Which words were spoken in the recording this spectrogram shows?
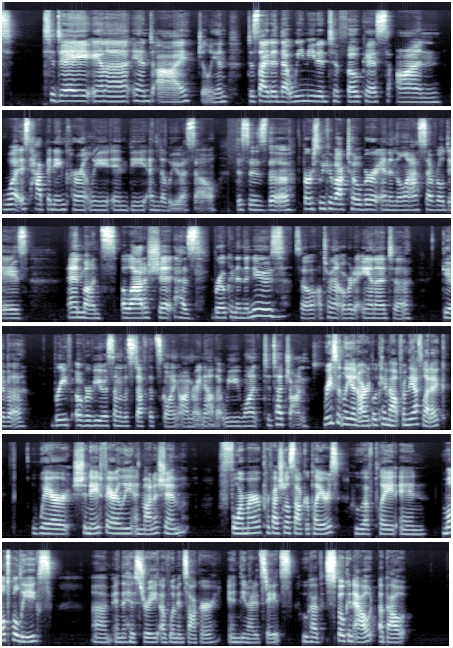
today Anna and I, Jillian, decided that we needed to focus on what is happening currently in the NWSL. This is the first week of October, and in the last several days, and months, a lot of shit has broken in the news. So I'll turn that over to Anna to give a brief overview of some of the stuff that's going on right now that we want to touch on. Recently, an article came out from The Athletic where Sinead Farrelly and Mana Shim, former professional soccer players who have played in multiple leagues um, in the history of women's soccer in the United States, who have spoken out about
